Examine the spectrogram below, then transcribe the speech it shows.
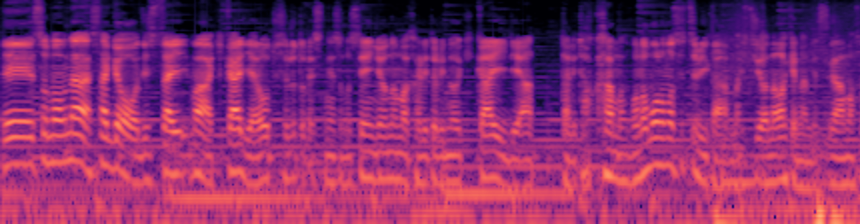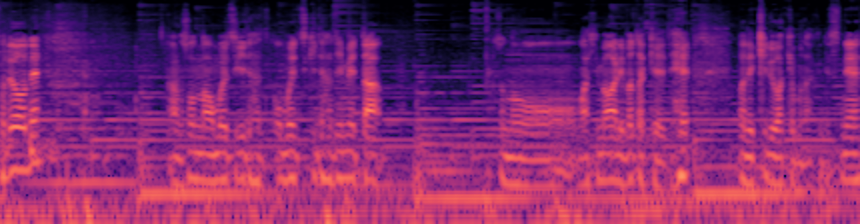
で、そのな作業を実際、まあ、機械でやろうとするとですね、その専用のまあ刈り取りの機械であったりとか、まあ、諸々の設備がまあ必要なわけなんですが、まあ、それをね、あの、そんな思いつきで、思いつきで始めた、その、まあ、ひまわり畑で、まあ、できるわけもなくですね、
